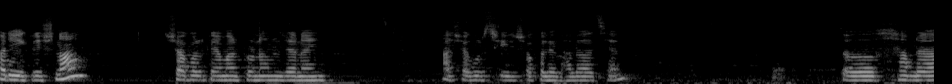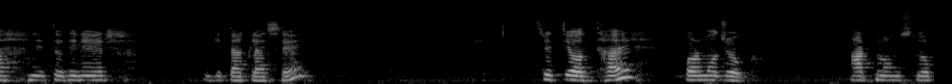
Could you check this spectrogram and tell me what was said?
হরে কৃষ্ণ। সকলকে আমার প্রণাম জানাই। আশা করছি সকলে ভালো আছেন। তো আমরা নিত্যদিনের গীতা ক্লাসে তৃতীয় অধ্যায়, কর্মযোগ, আট নং শ্লোক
